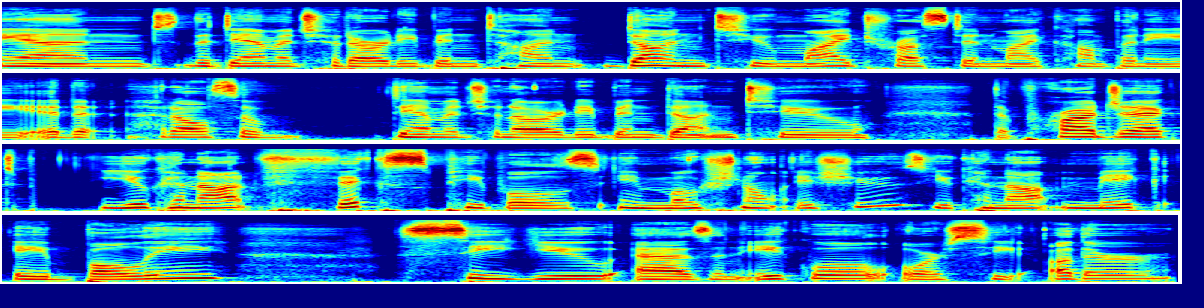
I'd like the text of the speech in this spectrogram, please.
And the damage had already been ton- done to my trust in my company. It had also, damage had already been done to the project you cannot fix people's emotional issues. You cannot make a bully see you as an equal or see other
